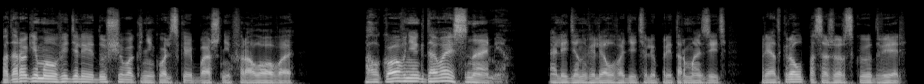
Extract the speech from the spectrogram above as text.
По дороге мы увидели идущего к Никольской башне Фролова. «Полковник, давай с нами!» Алидин велел водителю притормозить, приоткрыл пассажирскую дверь.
